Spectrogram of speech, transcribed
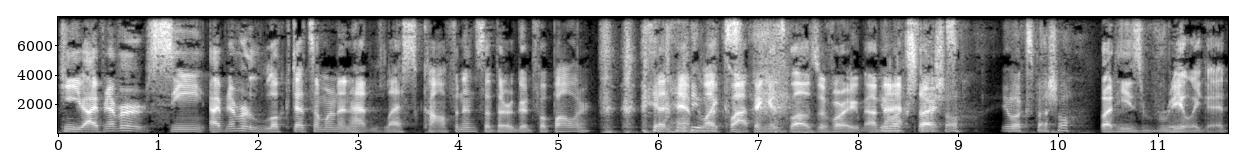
he I've never seen I've never looked at someone and had less confidence that they're a good footballer than him like looks- clapping his gloves before a He match looks starts. special. He looks special. But he's really good.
